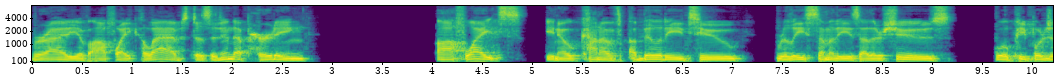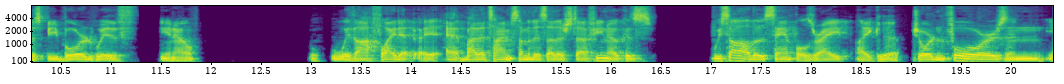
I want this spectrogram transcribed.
variety of off-white collabs, does it end up hurting off-whites, you know, kind of ability to release some of these other shoes? Will people just be bored with, you know, with off-white at, at, by the time some of this other stuff, you know, because we saw all those samples, right? Like Yeah. Jordan fours and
